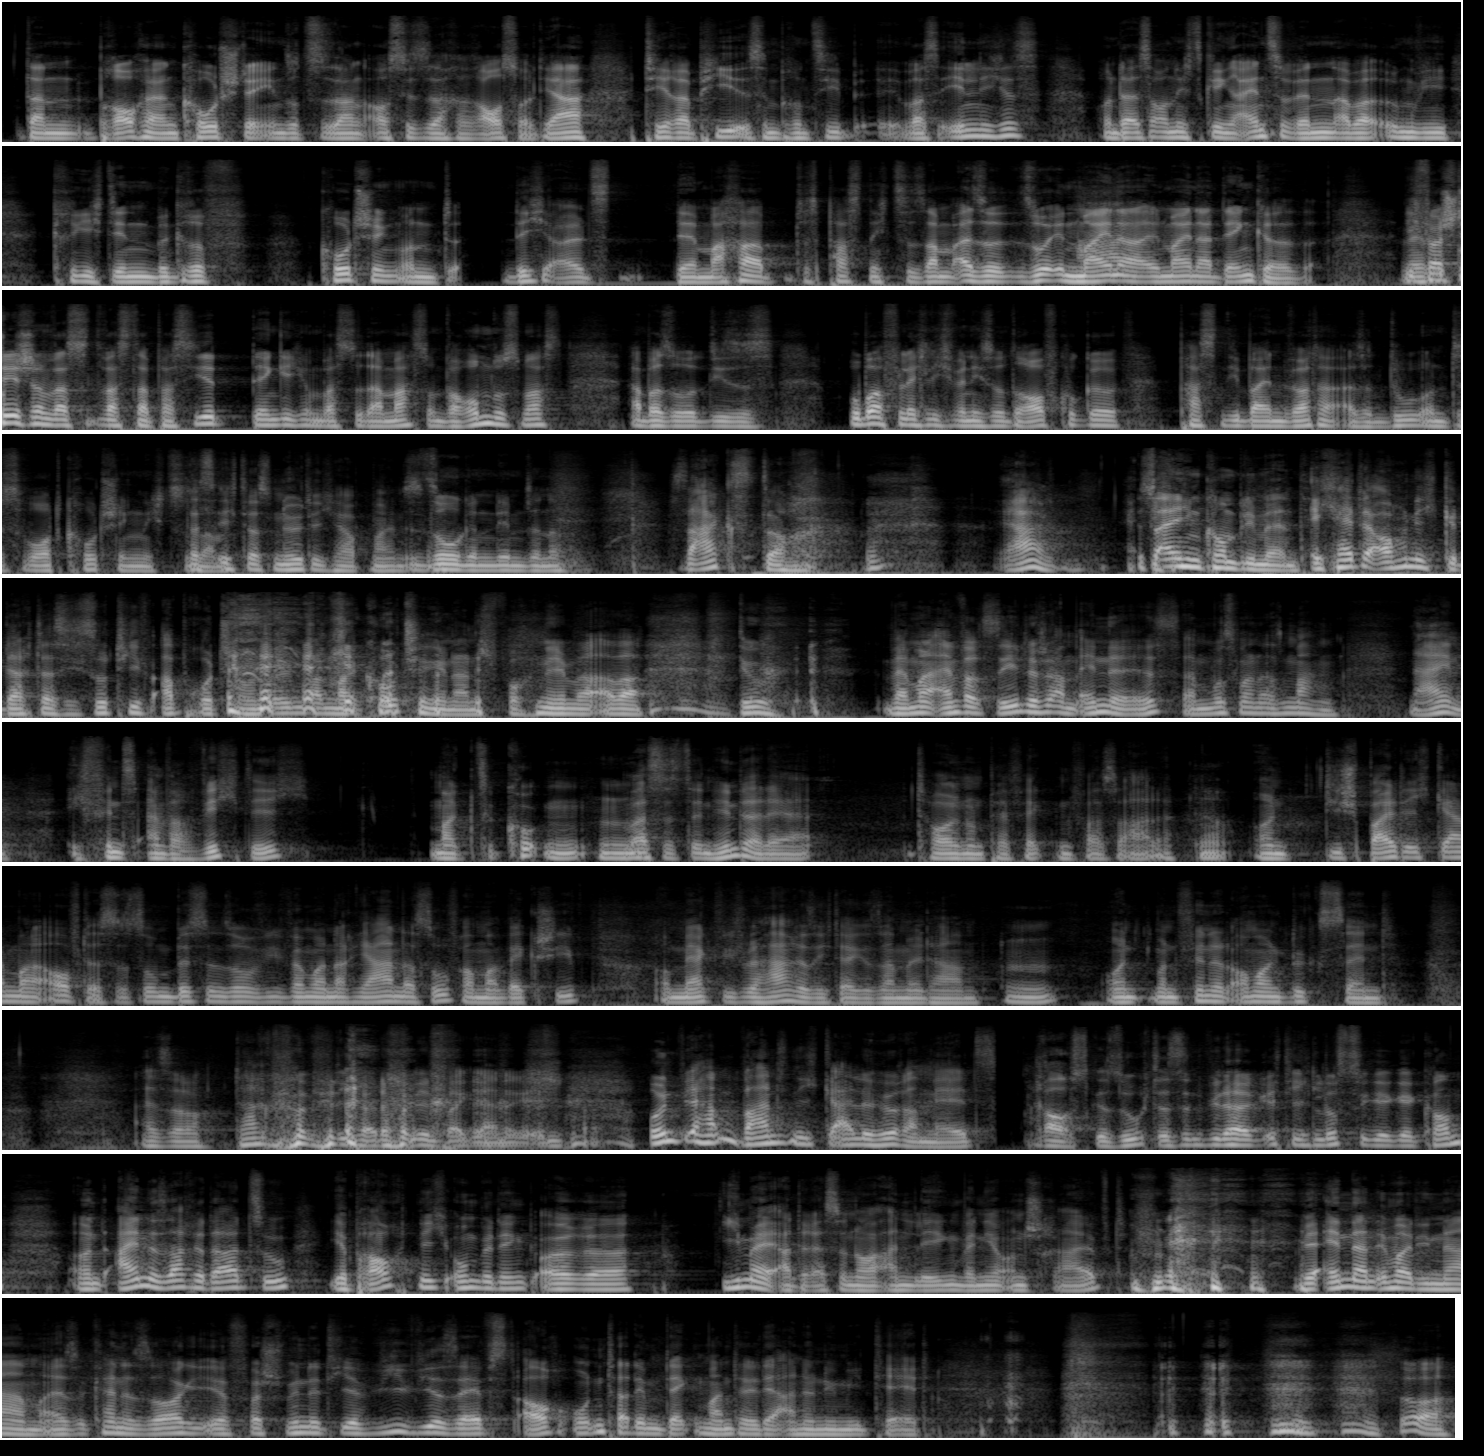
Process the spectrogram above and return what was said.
dann braucht er einen Coach, der ihn sozusagen aus dieser Sache rausholt. Ja, Therapie ist im Prinzip was ähnliches und da ist auch nichts gegen einzuwenden, aber irgendwie kriege ich den Begriff Coaching und dich als der Macher, das passt nicht zusammen. Also so in meiner, in meiner Denke. Ich verstehe schon, was, was da passiert, denke ich, und was du da machst und warum du es machst, aber so dieses oberflächlich, wenn ich so drauf gucke, passen die beiden Wörter, also du und das Wort Coaching nicht dass zusammen. ich das nötig habe, meinst du? so in dem Sinne. Sag's doch. Ja, Ist eigentlich ein Kompliment. ich hätte auch nicht gedacht, dass ich so tief abrutsche und irgendwann mal Coaching in Anspruch nehme, aber du, wenn man einfach seelisch am Ende ist, dann muss man das machen. Nein, ich finde es einfach wichtig, mal zu gucken, was ist denn hinter der tollen und perfekten Fassade. Ja. Und die spalte ich gern mal auf. Das ist so ein bisschen so, wie wenn man nach Jahren das Sofa mal wegschiebt und merkt, wie viele Haare sich da gesammelt haben. Und man findet auch mal einen Glückscent. Also darüber würde ich heute auf jeden Fall gerne reden. Und wir haben wahnsinnig geile Hörermails rausgesucht. Es sind wieder richtig lustige gekommen. Und eine Sache dazu, ihr braucht nicht unbedingt eure E-Mail-Adresse noch anlegen, wenn ihr uns schreibt. Wir ändern immer die Namen, also keine Sorge, ihr verschwindet hier wie wir selbst auch unter dem Deckmantel der Anonymität. so.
